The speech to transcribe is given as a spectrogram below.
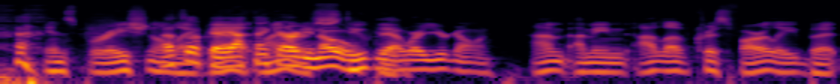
inspirational. That's like okay. that. I think Mine I already know Stupid. yeah, where you're going. I'm, I mean, I love Chris Farley, but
